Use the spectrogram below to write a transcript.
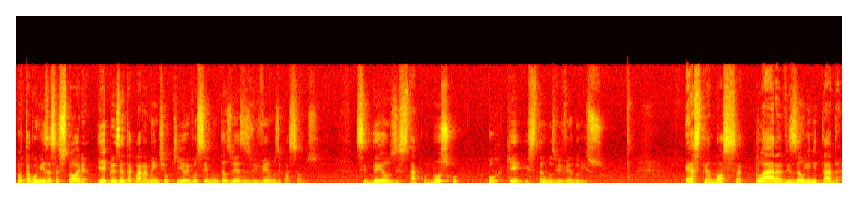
protagoniza essa história e representa claramente o que eu e você muitas vezes vivemos e passamos. Se Deus está conosco, por que estamos vivendo isso? Esta é a nossa clara visão limitada.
